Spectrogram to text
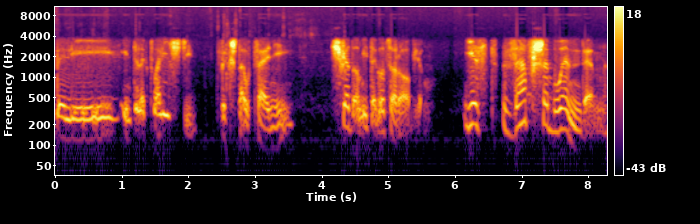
byli intelektualiści, wykształceni, świadomi tego, co robią. Jest zawsze błędem,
